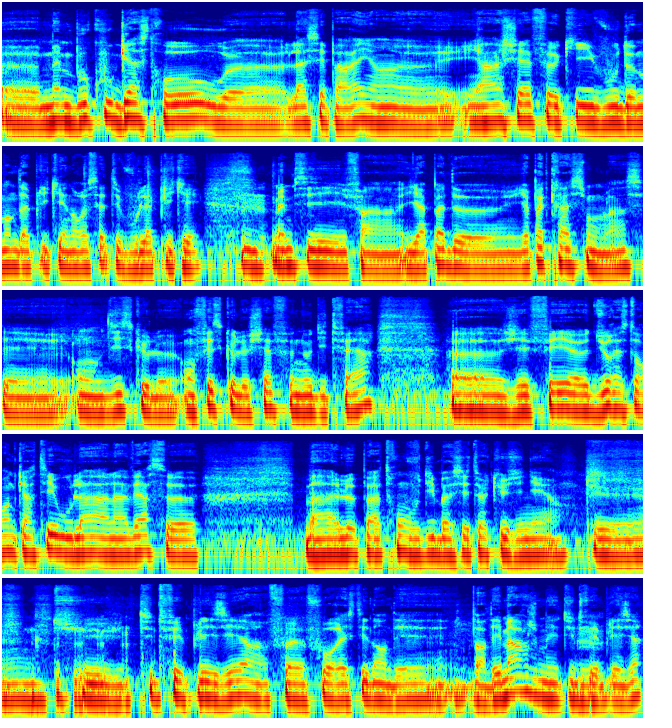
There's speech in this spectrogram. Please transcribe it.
euh, même beaucoup gastro. Où euh, là, c'est pareil. hein, Il y a un chef qui vous demande d'appliquer une recette et vous l'appliquez, Mhm. même si, enfin, il n'y a pas de, il y a pas de création là. C'est, on dit ce que le, on fait ce que le chef nous dit de faire. J'ai fait du restaurant de quartier où là, à l'inverse. bah, le patron vous dit bah c'est toi le cuisinier. hein. Tu, tu, tu te fais plaisir. Faut, faut rester dans des dans des marges, mais tu te fais plaisir.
